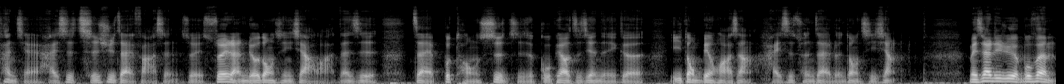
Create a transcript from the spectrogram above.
看起来还是持续在发生，所以虽然流动性下滑，但是在不同市值股票之间的一个移动变化上，还是存在轮动迹象。美债利率的部分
